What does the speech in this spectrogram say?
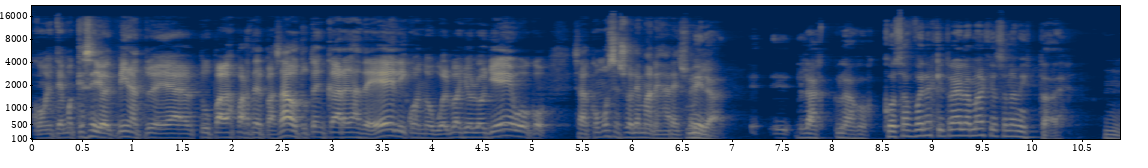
con el tema, qué sé yo, mira, tú, eh, tú pagas parte del pasado, tú te encargas de él y cuando vuelva yo lo llevo? O sea, ¿cómo se suele manejar eso? Mira, eh, las, las cosas buenas que trae la magia son amistades. Mm,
